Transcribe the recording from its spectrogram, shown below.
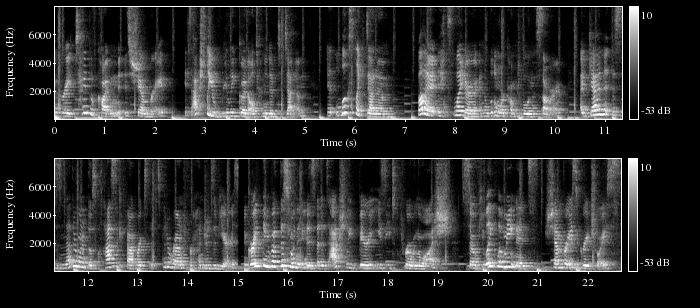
A great type of cotton is chambray. It's actually a really good alternative to denim. It looks like denim, but it's lighter and a little more comfortable in the summer. Again, this is another one of those classic fabrics that's been around for hundreds of years. The great thing about this one is that it's actually very easy to throw in the wash. So if you like low maintenance, chambray is a great choice.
